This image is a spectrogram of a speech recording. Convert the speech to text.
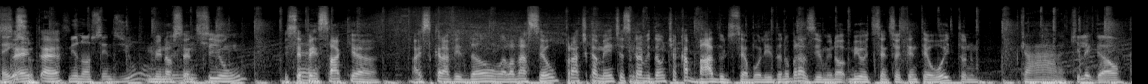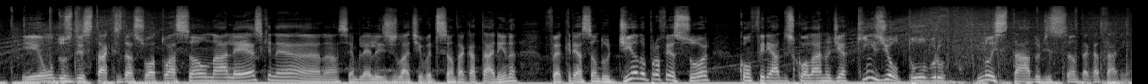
É isso? Certo, é. 1901? 1901. E você É. pensar que a, A escravidão, ela nasceu praticamente, a escravidão tinha acabado de ser abolida no Brasil, em 1888, né? Cara, que legal. E um dos destaques da sua atuação na Alesc, né, na Assembleia Legislativa de Santa Catarina, foi a criação do Dia do Professor, com feriado escolar no dia 15 de outubro, no estado de Santa Catarina.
